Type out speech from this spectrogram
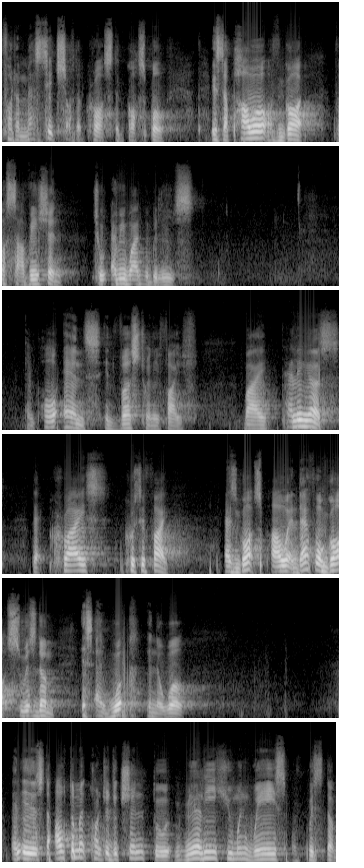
For the message of the cross, the gospel, is the power of God for salvation to everyone who believes. And Paul ends in verse 25 by telling us that Christ crucified as God's power and therefore God's wisdom is at work in the world. And it is the ultimate contradiction to merely human ways of wisdom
